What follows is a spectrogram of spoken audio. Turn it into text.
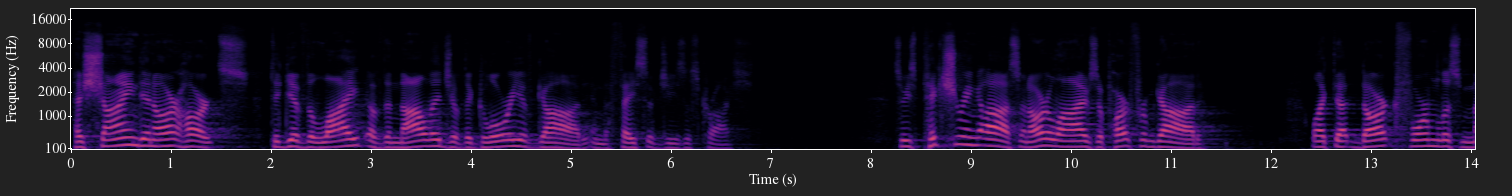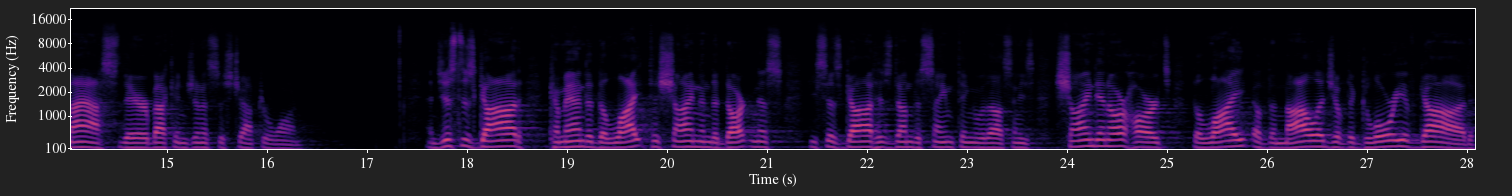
has shined in our hearts to give the light of the knowledge of the glory of God in the face of Jesus Christ. So he's picturing us and our lives apart from God, like that dark, formless mass there back in Genesis chapter 1. And just as God commanded the light to shine in the darkness, He says God has done the same thing with us. And He's shined in our hearts the light of the knowledge of the glory of God,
